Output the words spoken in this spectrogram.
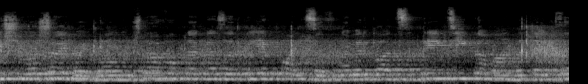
Владеющего шайбой, малым штрафом наказан Глеб Мальцев, номер 23, команда «Тайфун».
